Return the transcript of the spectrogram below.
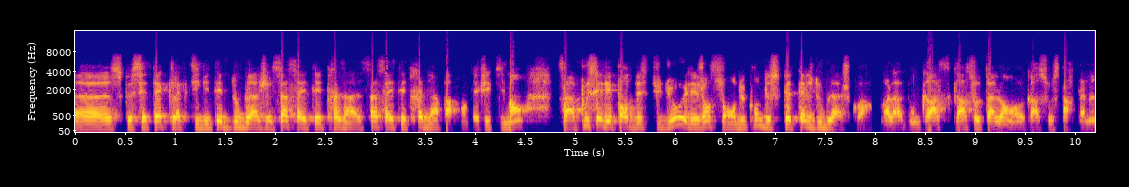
euh, ce que c'était que l'activité de doublage. ça, ça a été très, ça, ça a été très bien par contre. Effectivement, ça a poussé les portes des studios et les gens se sont rendus compte de ce qu'était le doublage, quoi. Voilà. Donc grâce, grâce au talent, grâce au star talent.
